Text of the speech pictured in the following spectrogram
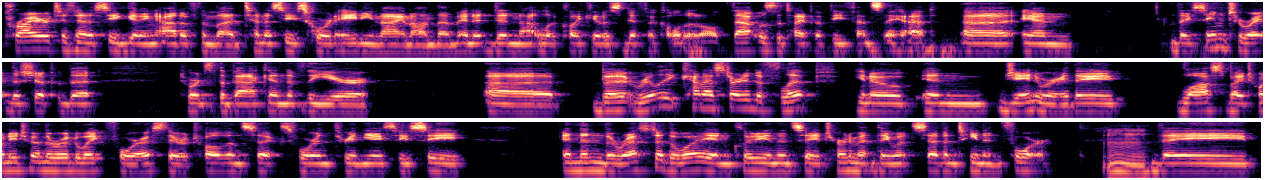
prior to Tennessee getting out of the mud, Tennessee scored 89 on them, and it did not look like it was difficult at all. That was the type of defense they had. Uh, and they seemed to right the ship a bit towards the back end of the year. Uh, but it really kind of started to flip, you know, in January. They lost by 22 on the road to Wake Forest. They were 12 and 6, 4 and 3 in the ACC. And then the rest of the way, including in the NCAA tournament, they went 17 and 4. Mm. They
